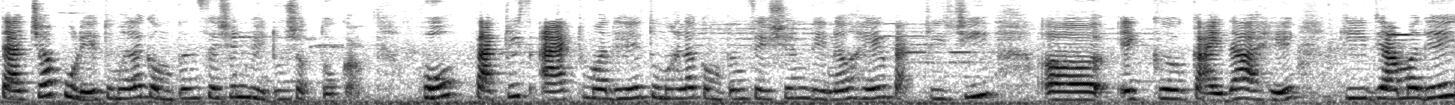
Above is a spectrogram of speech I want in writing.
त्याच्या पुढे तुम्हाला कंपन्सेशन भेटू शकतो का? हो फॅक्टरीज ॲक्टमध्ये तुम्हाला कंपन्सेशन देणं हे फॅक्टरीची एक कायदा आहे की ज्यामध्ये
